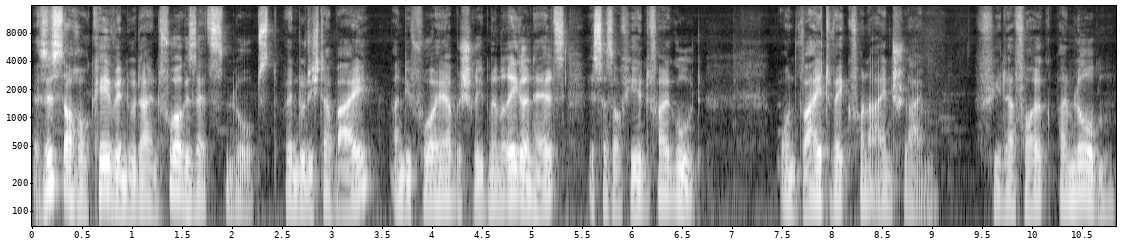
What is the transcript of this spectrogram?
Es ist auch okay, wenn du deinen Vorgesetzten lobst. Wenn du dich dabei an die vorher beschriebenen Regeln hältst, ist das auf jeden Fall gut. Und weit weg von Einschleimen. Viel Erfolg beim Loben.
